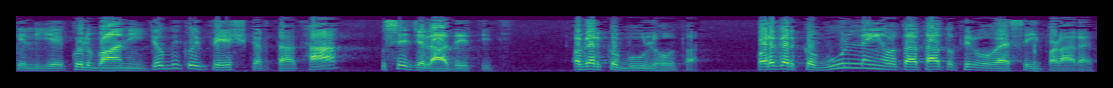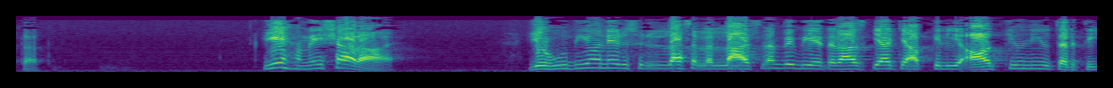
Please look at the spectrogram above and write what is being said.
کے لیے، قربانی جو بھی کوئی پیش کرتا تھا، اسے جلا دیتی تھی، اگر قبول ہوتا۔ اور اگر قبول نہیں ہوتا تھا تو پھر وہ ویسے ہی پڑا رہتا تھا۔ یہ ہمیشہ رہا ہے۔ یہودیوں نے رسول اللہ صلی اللہ علیہ وسلم پہ بھی اعتراض کیا کہ آپ کے لیے آگ کیوں نہیں اترتی؟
